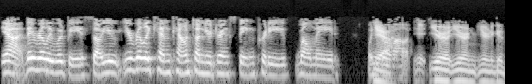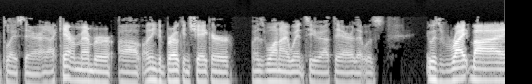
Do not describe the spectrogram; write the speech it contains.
Yeah, they really would be. So you you really can count on your drinks being pretty well made when you yeah, go out. you're you're in you're in a good place there. And I can't remember. Uh, I think the Broken Shaker was one I went to out there. That was it was right by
